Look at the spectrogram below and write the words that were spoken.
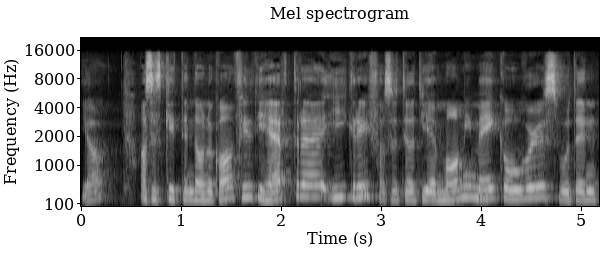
Ja. Also, es gibt dann da noch ganz viel die härteren Eingriffe. Also, da die Mommy-Makeovers, wo dann,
